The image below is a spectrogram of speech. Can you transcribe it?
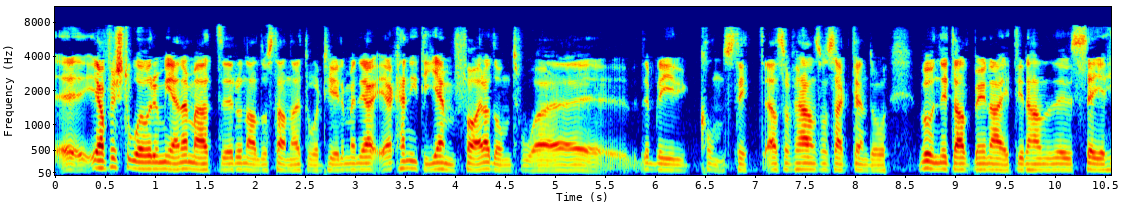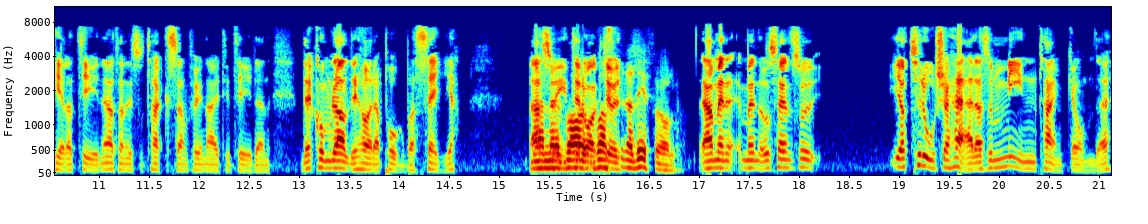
Eh, Jag förstår vad du menar med att Ronaldo stannar ett år till, men jag, jag kan inte jämföra de två. Eh, Det blir konstigt. Alltså för han som sagt ändå vunnit allt med United. Han säger hela tiden att han är så tacksam för United-tiden. Det kommer du aldrig höra Pogba säga. Alltså men inte vad, rakt vad spelar det för roll? Ja men, men och sen så jag tror så här, alltså min tanke om det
